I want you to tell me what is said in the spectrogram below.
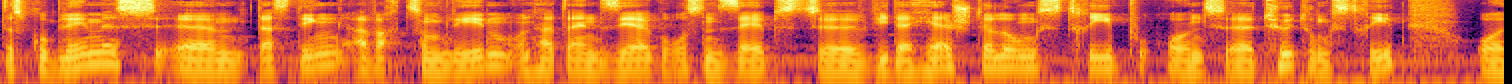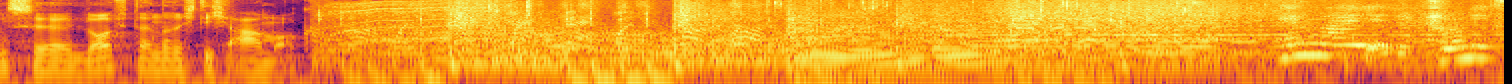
Das Problem ist, ähm, das Ding erwacht zum Leben und hat einen sehr großen Selbstwiederherstellungstrieb und äh, Tötungstrieb und äh, läuft dann richtig amok. Henmile Electronics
